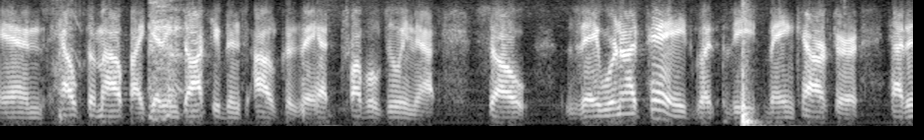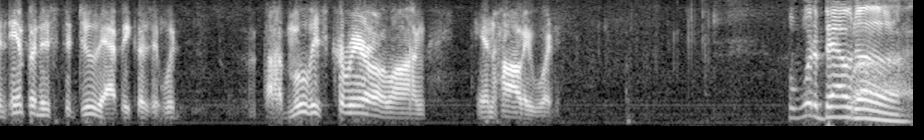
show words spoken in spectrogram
and help them out by getting documents out because they had trouble doing that. So they were not paid, but the main character had an impetus to do that because it would uh, move his career along in Hollywood. But what about uh?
